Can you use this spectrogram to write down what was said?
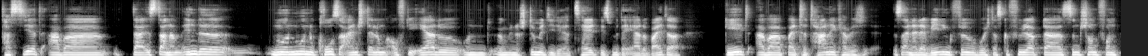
passiert, aber da ist dann am Ende nur, nur eine große Einstellung auf die Erde und irgendwie eine Stimme, die dir erzählt, wie es mit der Erde weitergeht. Aber bei Titanic habe ich, ist einer der wenigen Filme, wo ich das Gefühl habe, da sind schon von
